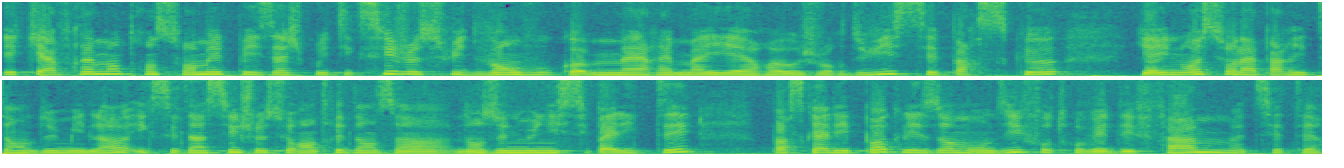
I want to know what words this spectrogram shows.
et qui a vraiment transformé le paysage politique. Si je suis devant vous comme maire émaillère aujourd'hui, c'est parce que il y a une loi sur la parité en 2001 et que c'est ainsi que je suis rentrée dans, un, dans une municipalité parce qu'à l'époque, les hommes ont dit il faut trouver des femmes, etc.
